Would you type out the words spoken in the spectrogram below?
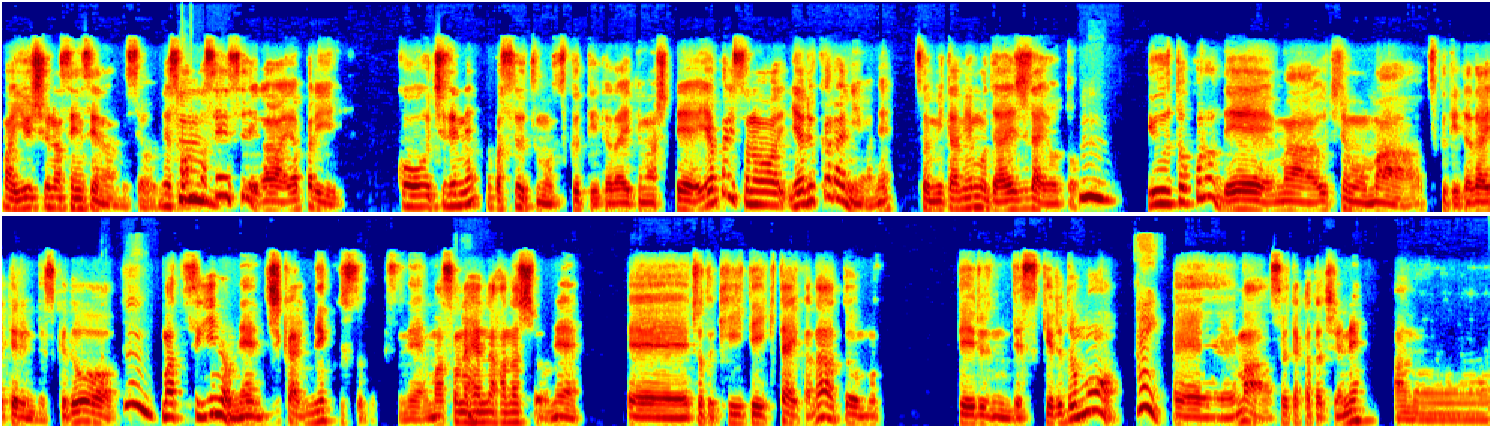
まあ優秀な先生なんですよ。で、そんな先生がやっぱりこう、うちでね、やっぱスーツも作っていただいてまして、やっぱりその、やるからにはね、その見た目も大事だよとうん。いうところで、まあ、うちでもまあ、作っていただいてるんですけど、うん。まあ、次のね、次回、ネクストでですね、まあ、その辺の話をね、えー、ちょっと聞いていきたいかなと思っているんですけれども、はい。えー、まあ、そういった形でね、あのー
